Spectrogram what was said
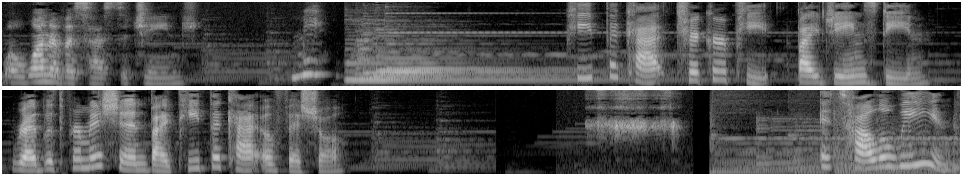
Well, one of us has to change. Me. Pete the Cat Trick or Pete by James Dean. Read with permission by Pete the Cat Official. It's Halloween.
